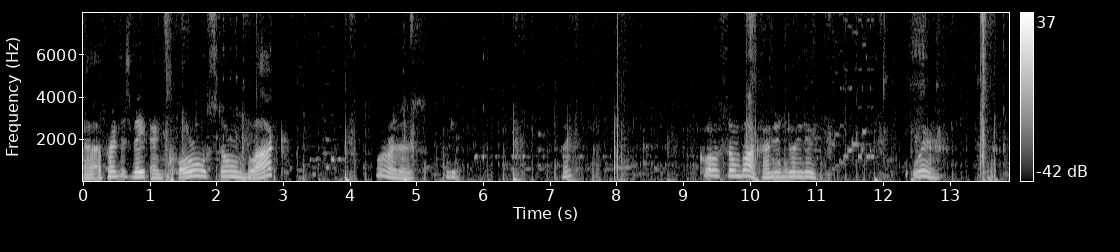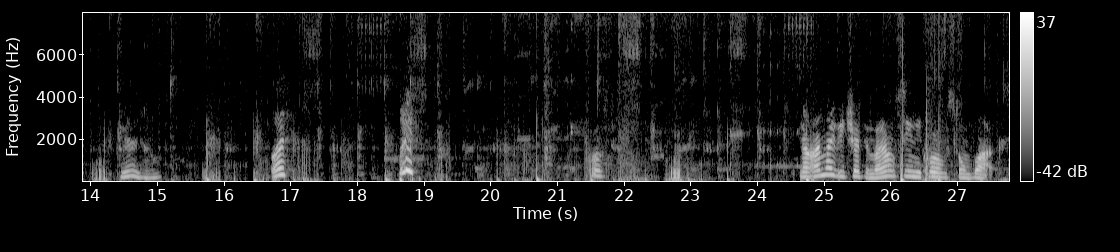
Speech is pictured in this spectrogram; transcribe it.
Uh, apprentice bait and coral stone block? What are those? What? What? Coral stone block, 123. Where? Yeah, no. What? What? Coral. Now, I might be tripping, but I don't see any coral stone blocks.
